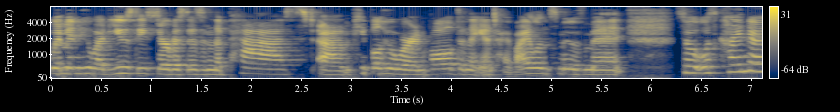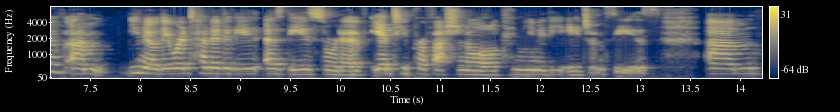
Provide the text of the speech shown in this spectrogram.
women who had used these services in the past, um, people who were involved in the anti violence movement. So it was kind of, um, you know, they were intended be as these sort of anti professional community agencies. Um,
